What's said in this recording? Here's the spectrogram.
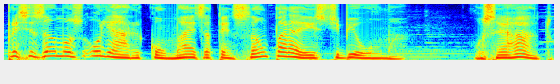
Precisamos olhar com mais atenção para este bioma, o cerrado.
